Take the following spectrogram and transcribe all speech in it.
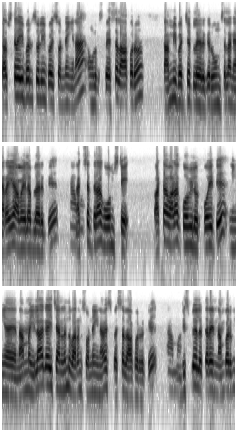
சப்ஸ்கிரைபர் சொல்லி போய் சொன்னீங்கன்னா உங்களுக்கு ஸ்பெஷல் ஆஃபரும் கம்மி பட்ஜெட்ல இருக்கு. ரூம்ஸ் எல்லாம் நிறைய அவைலபிளா இருக்கு. Natchathira home stay. வட்டவாடா கோவிலூர். போயிட்டு நீங்க நம்ம இலாகாய் சேனல்ல இருந்து வரேன்னு சொன்னீங்கன்னாவே ஸ்பெஷல் ஆஃபர் இருக்கு. டிஸ்பிளேல தர நம்பருக்கும்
